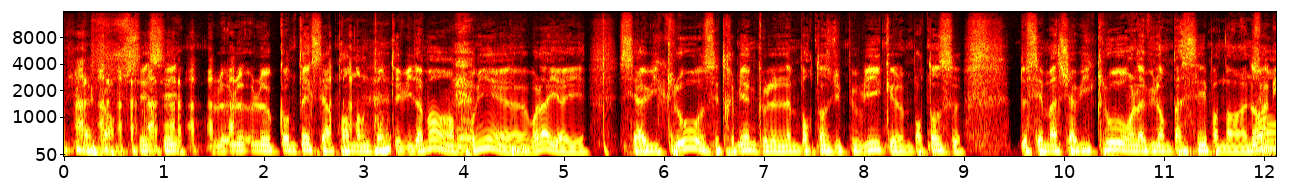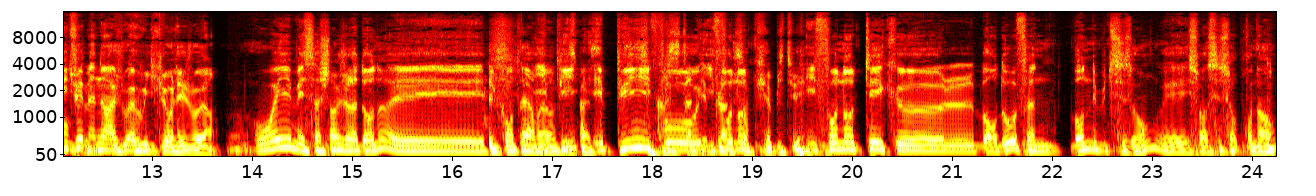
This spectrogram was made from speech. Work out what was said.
suis d'accord. C'est, c'est- le, le- le contexte est à prendre en compte évidemment en premier. Euh, voilà, c'est à huis clos. On sait très bien que l'importance du public, l'importance de ces matchs à huis clos, on l'a vu l'an passé pendant un Ils an. sont habitués maintenant à jouer à huis clos les joueurs. Oui, mais ça change la donne et C'est le contraire maintenant et qui puis, se passe. et puis il faut il faut, noter, plus habitués. il faut noter que le Bordeaux fait un bon début de saison et ils sont assez surprenants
